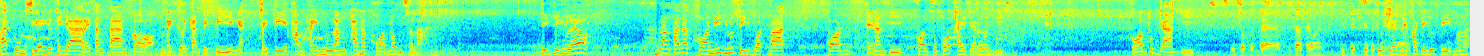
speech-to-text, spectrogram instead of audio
ษัตริย์กรุงศรีอยุธยาอะไรต่าง ๆ ก็ไปเกิดการไปตีเงี้ยไปตีทำให้เมืองพระนครล่มสลาย จริงๆแล้วเมืองพระนครนี้ยุติบทบาทก่อนไอ้นั่นอีก ก่อนสุโขทัยเจริญอีก ก่อนทุกอย่างอีก คือจบตั้งแต่พระเจ้าชัยวรมันที่เจ็ดขึ้นไปที่เจ็ดเนี่ยเขาจะยุติหมดละ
